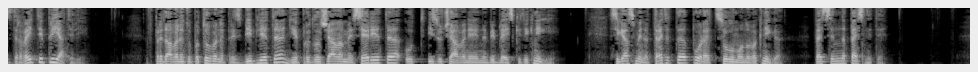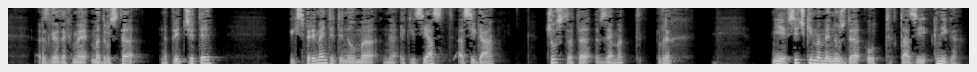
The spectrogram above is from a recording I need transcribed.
Здравейте, приятели! В предаването Пътуване през Библията ние продължаваме серията от изучаване на библейските книги. Сега сме на третата поред Соломонова книга – Песен на песните. Разгледахме мъдростта на притчите, експериментите на ума на Еклисиаст, а сега чувствата вземат връх. Ние всички имаме нужда от тази книга –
